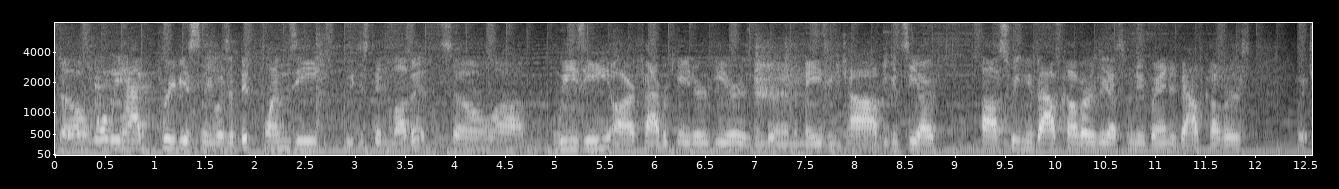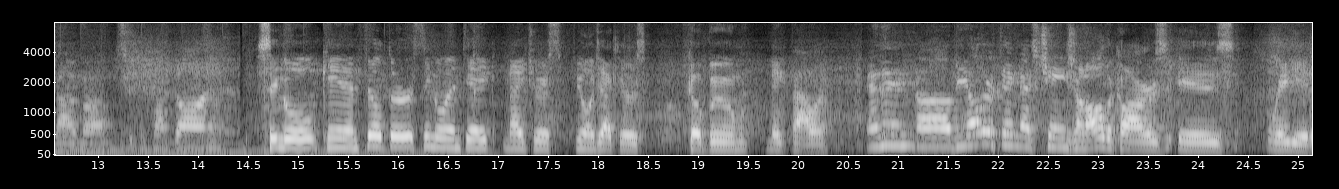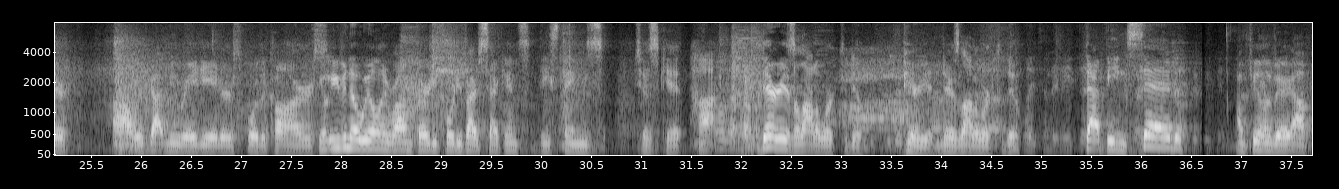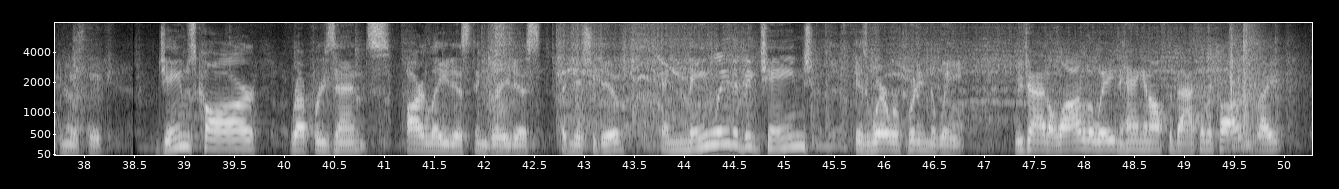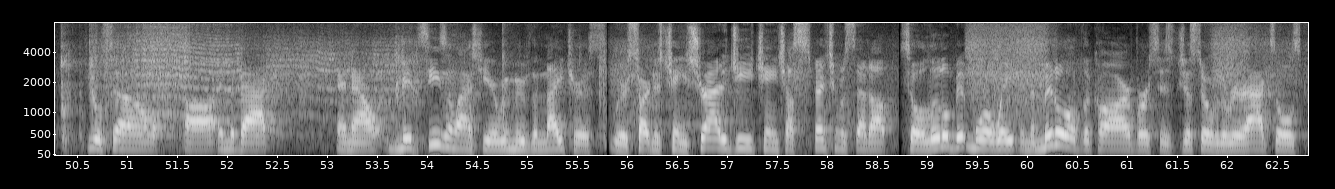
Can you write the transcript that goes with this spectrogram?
So what we had previously was a bit flimsy. We just didn't love it. So uh, Wheezy, our fabricator here, has been doing an amazing job. You can see our uh, sweet new valve covers. We got some new branded valve covers, which I'm uh, super pumped on. Single K&N filter, single intake, nitrous, fuel injectors, go boom, make power. And then uh, the other thing that's changed on all the cars is radiator. Uh, we've got new radiators for the cars. You know, even though we only run 30, 45 seconds, these things just get hot. There is a lot of work to do, period. There's a lot of work to do. That being said, I'm feeling very optimistic. James car represents our latest and greatest initiative. And mainly the big change is where we're putting the weight. We've had a lot of the weight hanging off the back of the car, right? Fuel cell uh, in the back, and now, mid-season last year, we moved the nitrous. We were starting to change strategy, change how suspension was set up. So a little bit more weight in the middle of the car versus just over the rear axles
